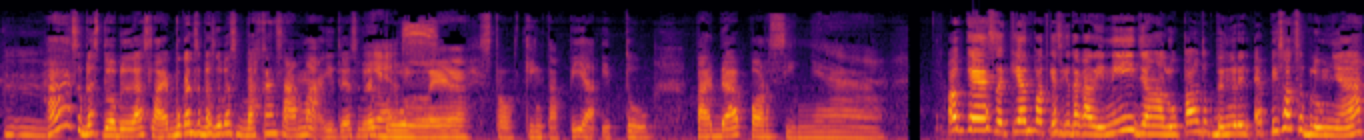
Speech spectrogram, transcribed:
Mm-mm. Hah, 11 12 lah ya. Bukan 11 12 bahkan sama gitu ya. Sebenarnya Yes. boleh stalking tapi ya itu pada porsinya. Oke, sekian podcast kita kali ini. Jangan lupa untuk dengerin episode sebelumnya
